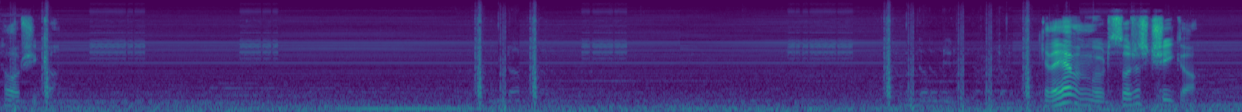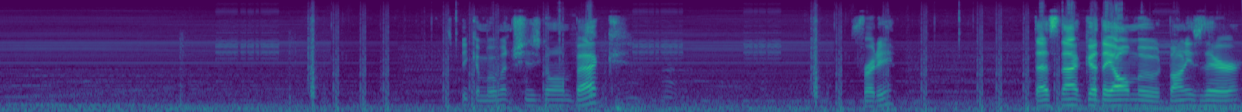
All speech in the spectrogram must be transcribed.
Hello, Chica. Okay, they haven't moved, so just Chica. Speak of movement, she's going back. Freddy. That's not good, they all moved. Bonnie's there.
